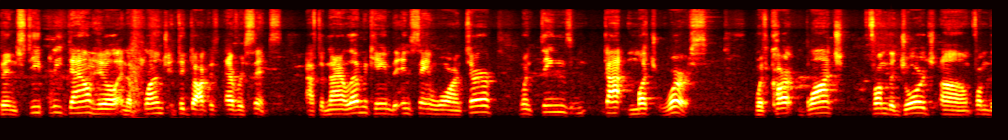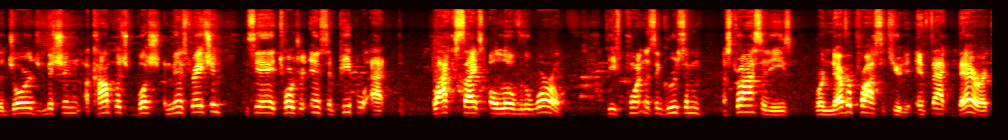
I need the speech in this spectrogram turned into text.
been steeply downhill and a plunge into darkness ever since. After 9 11 came the insane war on terror, when things got much worse. With carte blanche from the George um, from the George mission accomplished Bush administration, the CIA tortured innocent people at black sites all over the world. These pointless and gruesome atrocities were never prosecuted. In fact, Barack,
